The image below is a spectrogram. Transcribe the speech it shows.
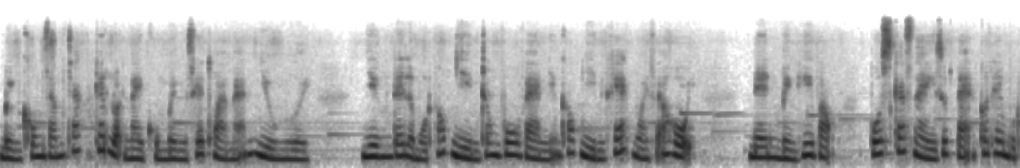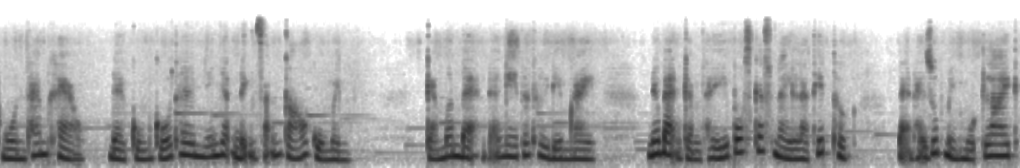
mình không dám chắc kết luận này của mình sẽ thỏa mãn nhiều người. Nhưng đây là một góc nhìn trong vô vàn những góc nhìn khác ngoài xã hội. Nên mình hy vọng postcast này giúp bạn có thêm một nguồn tham khảo để củng cố thêm những nhận định sẵn có của mình. Cảm ơn bạn đã nghe tới thời điểm này. Nếu bạn cảm thấy postcast này là thiết thực, bạn hãy giúp mình một like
